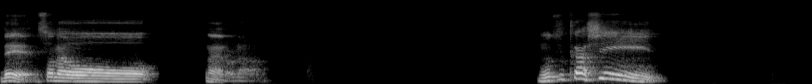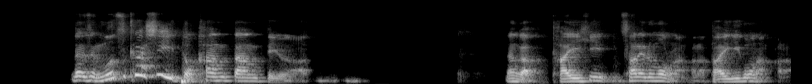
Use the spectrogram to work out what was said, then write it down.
で、その、なんやろな、難しい、だ難しいと簡単っていうのは、なんか対比されるものなんかな、対義語なんかな。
